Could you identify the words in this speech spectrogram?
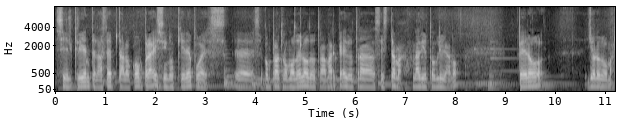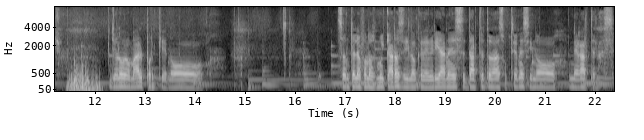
Si el cliente lo acepta, lo compra y si no quiere, pues eh, se compra otro modelo de otra marca y de otro sistema. Nadie te obliga, ¿no? Pero yo lo veo mal. Yo lo veo mal porque no... Son teléfonos muy caros y lo que deberían es darte todas las opciones y no negártelas.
